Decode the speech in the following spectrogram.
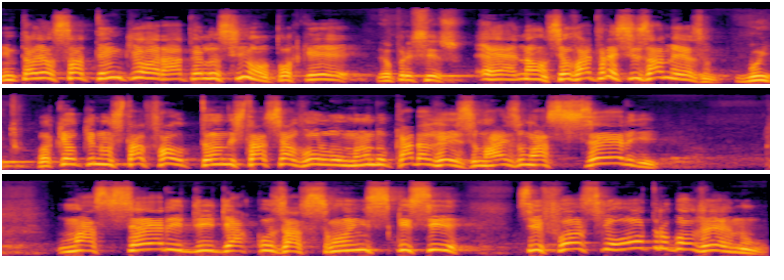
Então eu só tenho que orar pelo senhor, porque. Eu preciso. É, não, o senhor vai precisar mesmo. Muito. Porque o que não está faltando está se avolumando cada vez mais uma série, uma série de, de acusações que, se, se fosse outro governo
